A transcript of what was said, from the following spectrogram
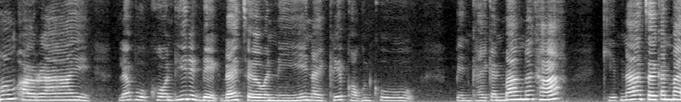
ห้องอะไร และบุคคลที่เด็กๆ ได้เจอวันนี้ในคลิปของคุณครู เป็นใครกันบ้างนะคะ คลิปหน้าเจอกันใหม่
